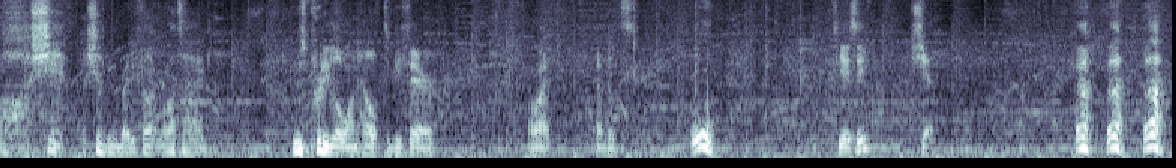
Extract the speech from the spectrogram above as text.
Oh, shit. I should have been ready for that raw tag. He was pretty low on health, to be fair. Alright, evidence. Ooh! TAC? Shit. Ah, ah, ah.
